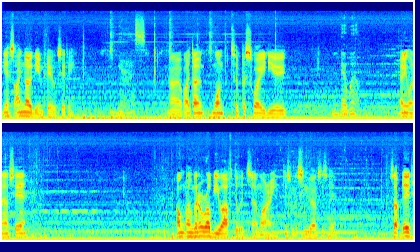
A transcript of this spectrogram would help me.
Yes, I know the Imperial City. Yes. No, I don't want to persuade you. Farewell. Anyone else here? I'm, I'm gonna rob you afterwards, don't worry. Just want to see who else is here. What's up, dude?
